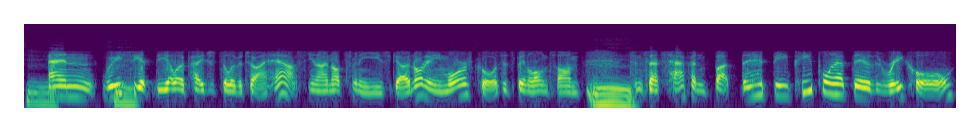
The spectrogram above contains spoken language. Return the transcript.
Hmm. And we used to get the yellow pages delivered to our house, you know, not so many years ago. Not anymore, of course. It's been a long time Hmm. since that's happened. But there'd be people out there with recall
